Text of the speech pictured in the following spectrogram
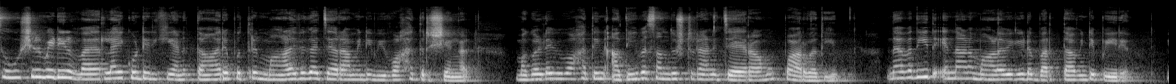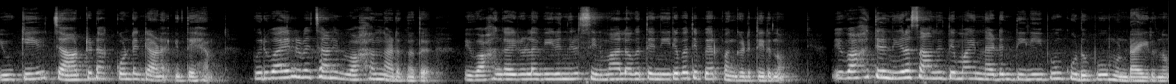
സോഷ്യൽ മീഡിയയിൽ വൈറലായിക്കൊണ്ടിരിക്കുകയാണ് താരപുത്രി മാളവിക ജയറാമിന്റെ വിവാഹ ദൃശ്യങ്ങൾ. മകളുടെ വിവാഹത്തിന് അതീവ സന്തുഷ്ടരാണ് ജയറാമും പാർവതിയും. നവനീത് എന്നാണ് മാളവികയുടെ ഭർത്താവിന്റെ പേര്. യു കെയിൽ ചാർട്ടേഡ് അക്കൗണ്ടന്റാണ് ഇദ്ദേഹം. ഗുരുവായൂരിൽ വെച്ചാണ് വിവാഹം നടന്നത്. വിവാഹം കഴിഞ്ഞുള്ള വിരുന്നിൽ സിനിമാ ലോകത്തെ നിരവധി പേർ പങ്കെടുത്തിരുന്നു. വിവാഹത്തിൽ നിറസാന്നിധ്യമായി നടൻ ദിലീപും കുടുംബവും ഉണ്ടായിരുന്നു.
